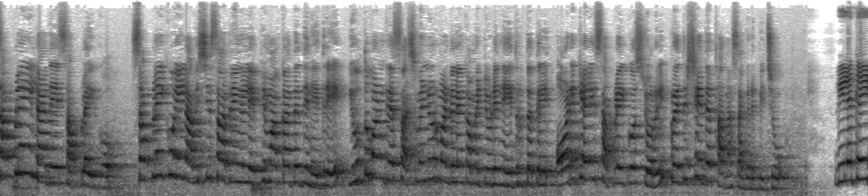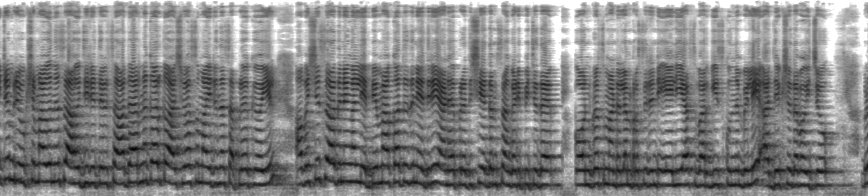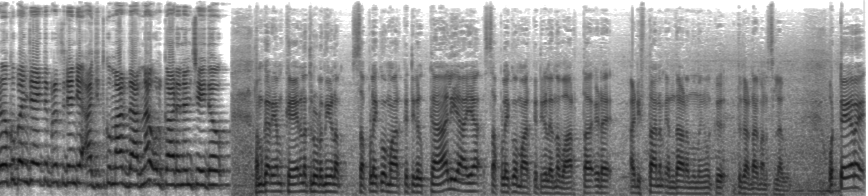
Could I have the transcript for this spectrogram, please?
Supply ഇല്ലാതെ സപ്ലൈകോ സപ്ലൈകോയിൽ അവശ്യ സാധനങ്ങൾ ലഭ്യമാക്കാത്തതിനെതിരെ യൂത്ത് കോൺഗ്രസ് അശ്മന്നൂർ മണ്ഡലം കമ്മിറ്റിയുടെ നേതൃത്വത്തിൽ ഓടക്കാലി സപ്ലൈകോ സ്റ്റോറിൽ പ്രതിഷേധ ധർണ സംഘടിപ്പിച്ചു. വിലക്കയറ്റം രൂക്ഷമാകുന്ന സാഹചര്യത്തിൽ സാധാരണക്കാർക്ക് ആശ്വാസമായിരുന്ന സപ്ലൈകോയിൽ അവശ്യ സാധനങ്ങൾ ലഭ്യമാക്കാത്തതിനെതിരെയാണ് പ്രതിഷേധം സംഘടിപ്പിച്ചത്. കോൺഗ്രസ് മണ്ഡലം പ്രസിഡന്റ് ഏലിയാസ് വർഗീസ് കുന്നമ്പിള്ളി അധ്യക്ഷത വഹിച്ചു. ബ്ലോക്ക് പഞ്ചായത്ത് പ്രസിഡന്റ് അജിത് കുമാർ ധർണ ഉദ്ഘാടനം ചെയ്തു. നമുക്കറിയാം കേരളത്തിലുടനീളം സപ്ലൈകോ മാർക്കറ്റുകൾ കാലിയായ സപ്ലൈകോ മാർക്കറ്റുകൾ എന്ന വാർത്തയുടെ അടിസ്ഥാനം എന്താണെന്ന് നിങ്ങൾക്ക് ഇത് കണ്ടാൽ മനസ്സിലാകും. ഒട്ടേറെ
